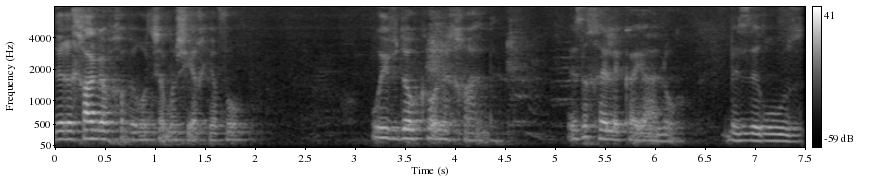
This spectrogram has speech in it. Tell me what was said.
דרך אגב, חברות, שהמשיח יבוא, הוא יבדוק כל אחד. איזה חלק היה לו בזירוז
